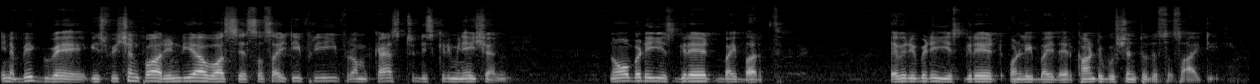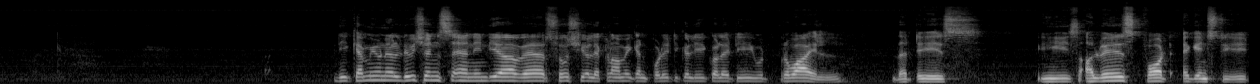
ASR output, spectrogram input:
in a big way. His vision for India was a society free from caste discrimination. Nobody is great by birth. Everybody is great only by their contribution to the society. the communal divisions in India where social, economic, and political equality would prevail, that is, he is always fought against it.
